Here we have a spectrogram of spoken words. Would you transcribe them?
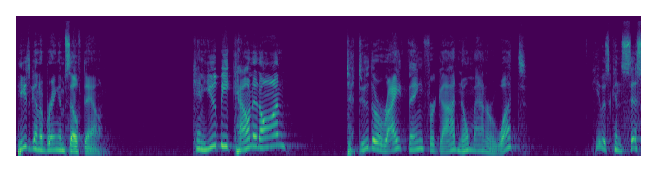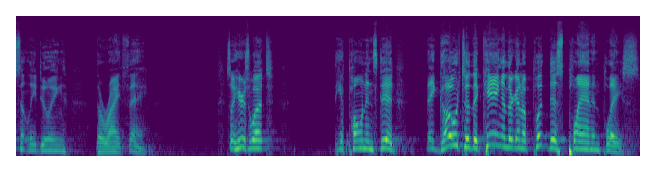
he's going to bring himself down. Can you be counted on to do the right thing for God no matter what? He was consistently doing the right thing. So here's what the opponents did they go to the king and they're going to put this plan in place.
